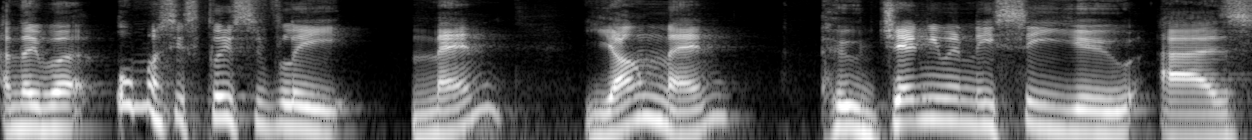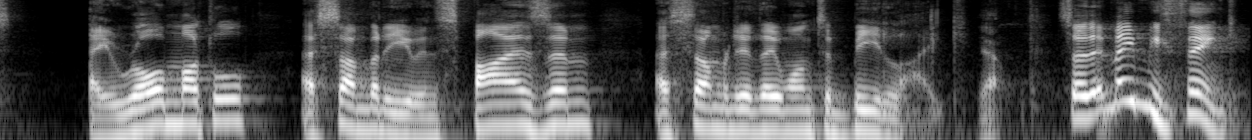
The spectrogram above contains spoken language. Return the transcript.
And they were almost exclusively men, young men, who genuinely see you as a role model, as somebody who inspires them, as somebody they want to be like. Yep. So it made me think.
